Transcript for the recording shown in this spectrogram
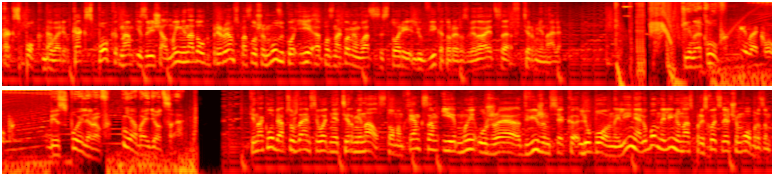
как Спок говорил. Как Спок нам и завещал. Мы ненадолго прервемся, послушаем музыку и э, познакомим вас с историей любви, которая развивается в терминале. Киноклуб. Киноклуб. Без спойлеров не обойдется. Киноклубе обсуждаем сегодня «Терминал» с Томом Хэнксом, и мы уже движемся к любовной линии. А любовная линия у нас происходит следующим образом.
